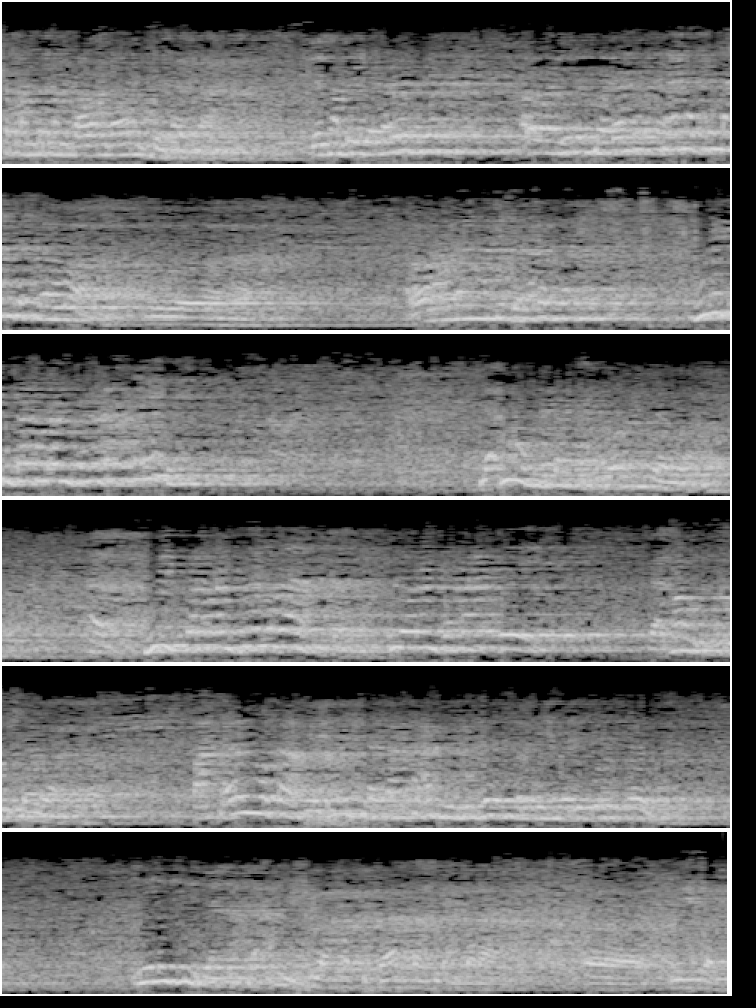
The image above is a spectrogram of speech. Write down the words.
teman-teman kawan-kawan di Jakarta. Dia sampai Jakarta bilang, kalau di Jakarta saya mau pulang ke Jawa. Wah. Kalau orang yang di Jakarta bilang, gue bukan orang Jakarta ini. Tidak mau mereka orang Jawa. Gue bukan orang Jawa, gue orang Jakarta. Tidak mau disebut Jawa. Padahal notabene Jakarta juga sebagian dari Pulau Jawa. Ini dan agak aneh. Itu akan dibahas di antara eh, Kristen.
